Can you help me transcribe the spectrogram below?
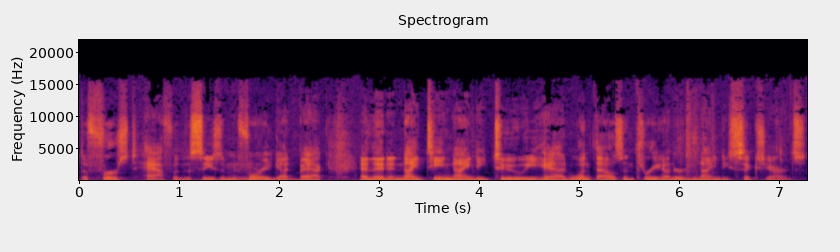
the first half of the season before mm. he got back. And then in 1992, he had 1,396 yards.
